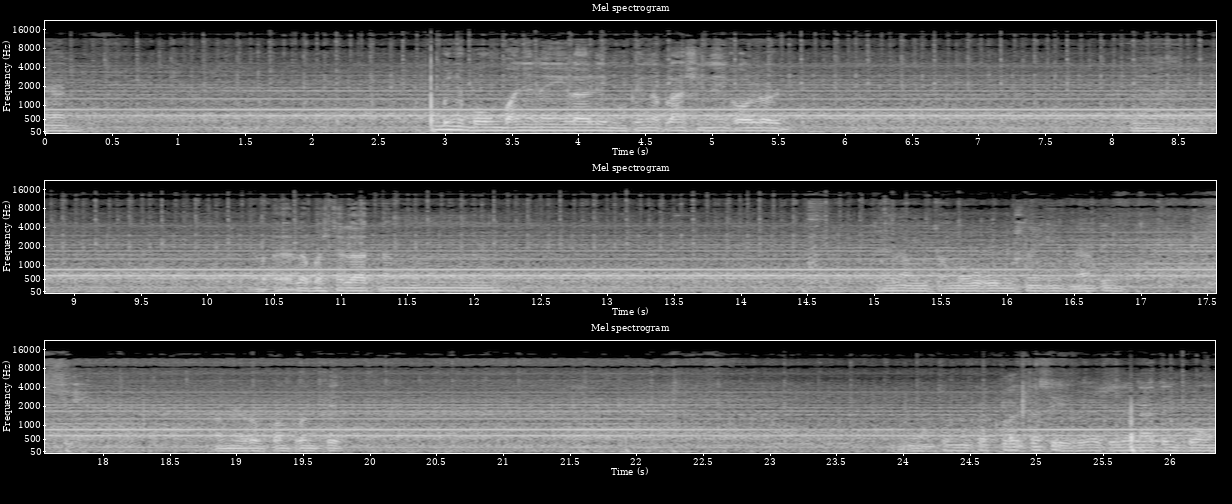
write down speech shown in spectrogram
Ayan. Binubomba niya na yung ilalim. Pina-flashing na yung color. Ayan. Labas niya lahat ng... Ayan, ito mauubos na yung ink natin. Ah, meron pang konti. Nagka-plug kasi. Kaya tignan natin kung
